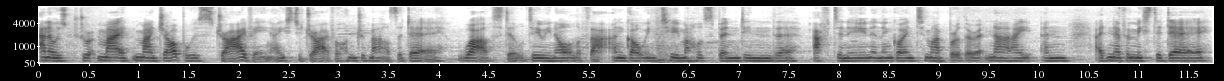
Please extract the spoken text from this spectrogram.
and I was my my job was driving. I used to drive 100 miles a day while still doing all of that and going to my husband in the afternoon and then going to my brother at night. And I'd never missed a day,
